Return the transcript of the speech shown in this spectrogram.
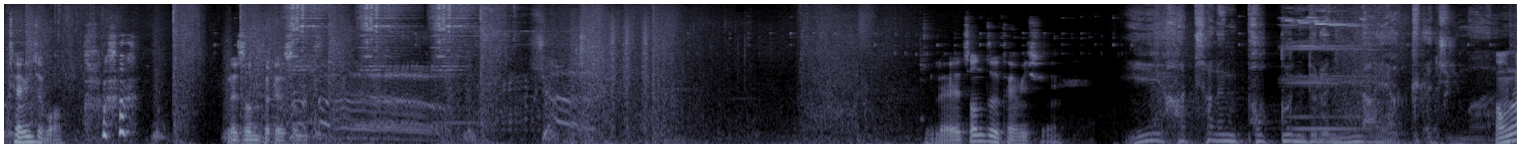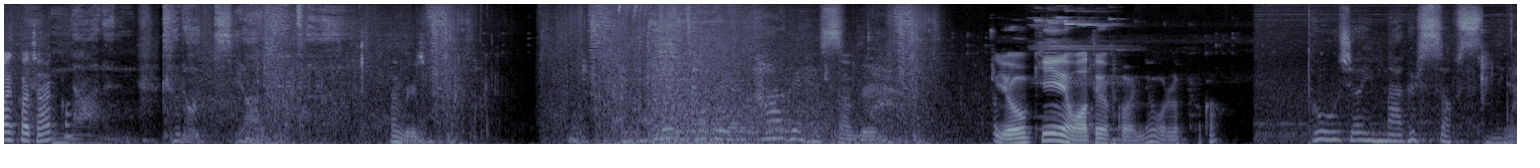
데미지 봐. 레전드, 레전드. 레전드 데미지. 이 하찮은 폭군들은 나약하지만 다음 라인까지 할까? 나는 그렇지 않다. 그냥 밀자. 그냥 밀. 여기에 와드였거든요, 올라프가? 도저히 막을 수 없습니다.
